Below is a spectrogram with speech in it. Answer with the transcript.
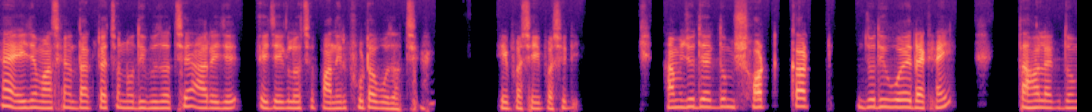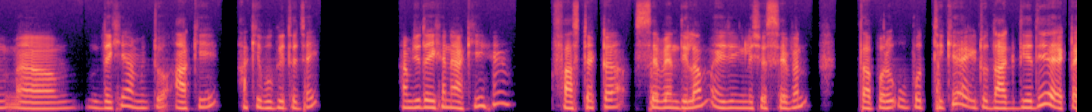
হ্যাঁ? এই যে মাঝখানে দাগটা হচ্ছে নদী বোঝাচ্ছে। আর এই যে এই যে এগুলো হচ্ছে পানির ফুঁটা বোঝাচ্ছে। এই পাশে, এই পাশে দিয়ে। আমি যদি একদম শর্টকাট যদি ওয়ে দেখাই তাহলে একদম দেখি আমি একটু আঁকি, আঁকি বুকিতে যাই। আমি যদি এখানে আঁকি, হ্যাঁ? ফার্স্ট একটা সেভেন দিলাম। এই যে ইংলিশে সেভেন তারপরে উপর থেকে একটু দাগ দিয়ে, দিয়ে একটা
